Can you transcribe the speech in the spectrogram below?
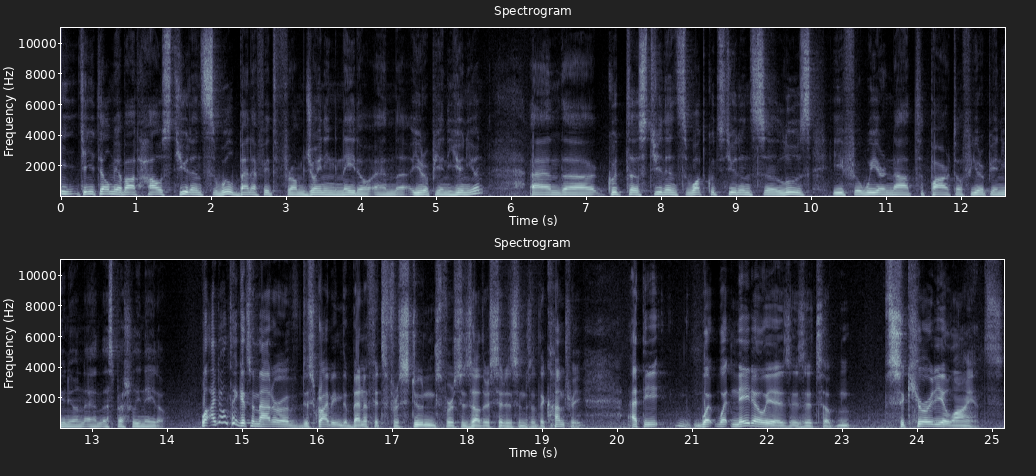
you can you tell me about how students will benefit from joining NATO and uh, European Union? And uh, could uh, students what could students uh, lose if we are not part of European Union and especially NATO? Well I don't think it's a matter of describing the benefits for students versus other citizens of the country. At the what what NATO is is it's a security alliance.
